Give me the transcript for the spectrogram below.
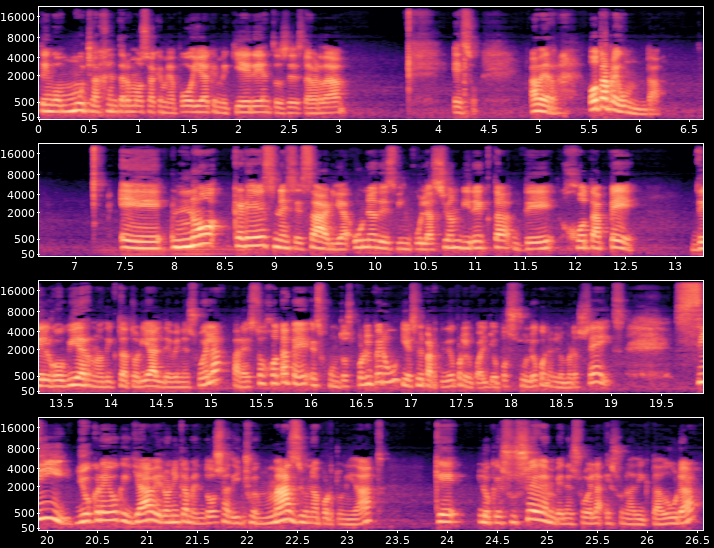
tengo mucha gente hermosa que me apoya, que me quiere, entonces la verdad, eso. A ver, otra pregunta. Eh, ¿No crees necesaria una desvinculación directa de JP del gobierno dictatorial de Venezuela? Para esto JP es Juntos por el Perú y es el partido por el cual yo postulo con el número 6. Sí, yo creo que ya Verónica Mendoza ha dicho en más de una oportunidad que lo que sucede en Venezuela es una dictadura.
